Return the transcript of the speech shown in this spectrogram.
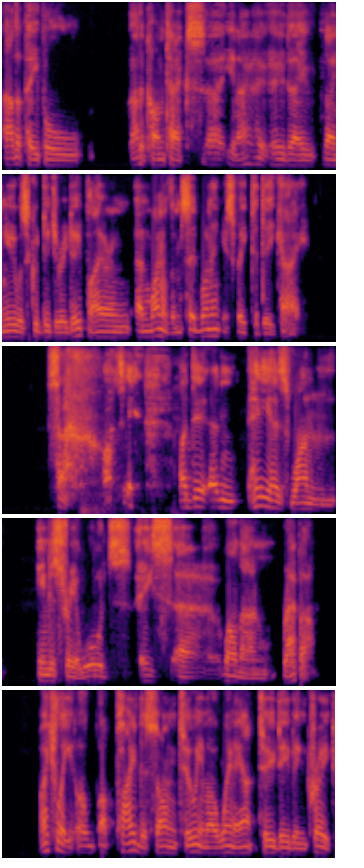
other people other contacts, uh, you know, who, who, they they knew was a good didgeridoo player, and, and one of them said, "Why don't you speak to DK?" So I did, and he has won industry awards. He's a well-known rapper. Actually, I, played the song to him. I went out to Deebing Creek.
